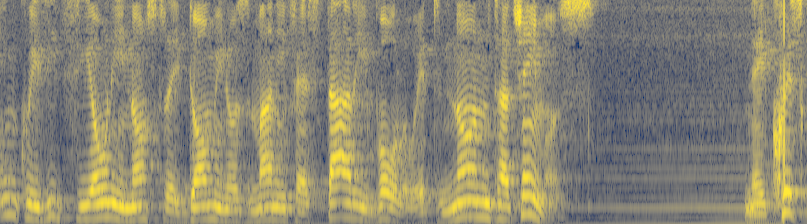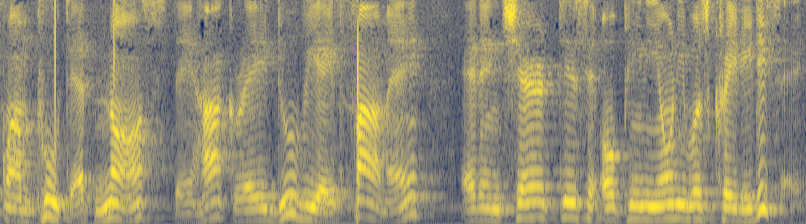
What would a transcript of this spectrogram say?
inquisitioni nostre dominus manifestari voluit non tacemus. Ne quisquam putet nos de hac re dubie fame et incertis opinionibus credidisse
